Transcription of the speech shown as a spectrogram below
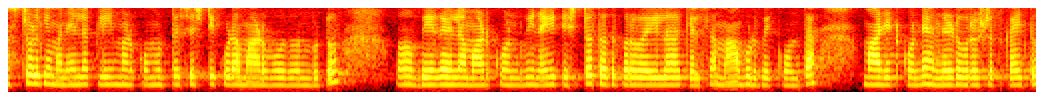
ಅಷ್ಟರೊಳಗೆ ಮನೆಯೆಲ್ಲ ಕ್ಲೀನ್ ಮಾಡ್ಕೊಂಬಿಟ್ರೆ ಷಷ್ಠಿ ಕೂಡ ಮಾಡ್ಬೋದು ಅಂದ್ಬಿಟ್ಟು ಬೇಗ ಎಲ್ಲ ಮಾಡ್ಕೊಂಡ್ವಿ. ನೈಟ್ ಎಷ್ಟೊತ್ತಾದ್ರೂ ಪರವಾಗಿಲ್ಲ, ಕೆಲಸ ಮಾಡಿಬಿಡ್ಬೇಕು ಅಂತ ಮಾಡಿಟ್ಕೊಂಡೆ. ಹನ್ನೆರಡುವರೆ ಅಷ್ಟೊತ್ತಿಗಾಯ್ತು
